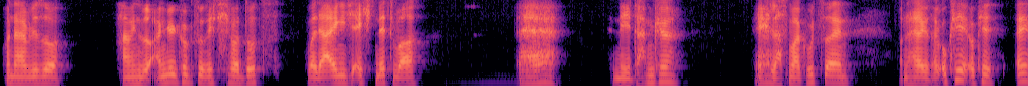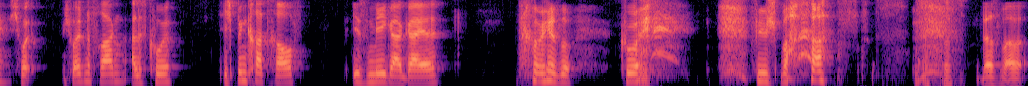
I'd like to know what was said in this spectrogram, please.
Und dann haben wir so, haben ihn so angeguckt, so richtig verdutzt, weil der eigentlich echt nett war. Äh, nee, danke. Ey, lass mal gut sein. Und dann hat er gesagt, okay, okay, ey, ich wollte ich wollte nur fragen, alles cool. Ich bin grad drauf, ist mega geil. Da haben wir so, cool, viel Spaß. Was, was, Das war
